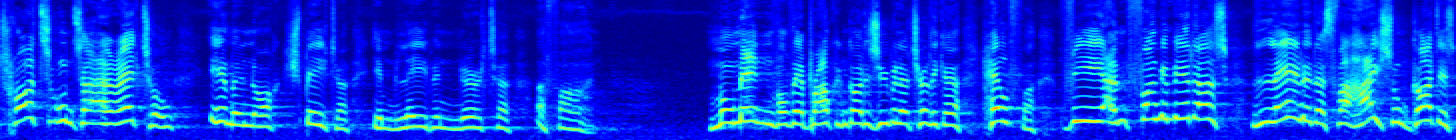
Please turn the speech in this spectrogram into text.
trotz unserer Errettung immer noch später im Leben Nöte erfahren. Momenten, wo wir brauchen Gottes übernatürliche Helfer. Wie empfangen wir das? Lerne das Verheißung Gottes,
